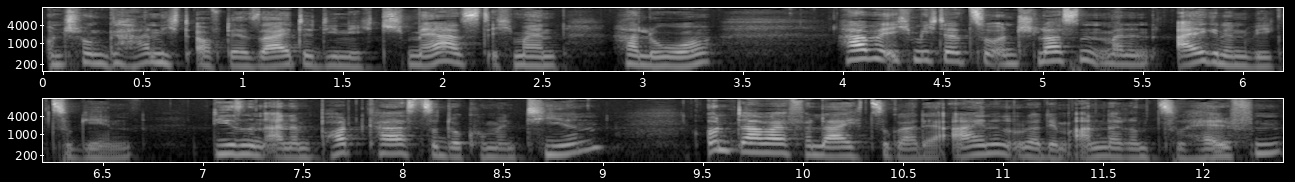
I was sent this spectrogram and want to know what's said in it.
und schon gar nicht auf der Seite, die nicht schmerzt, ich meine, hallo, habe ich mich dazu entschlossen, meinen eigenen Weg zu gehen, diesen in einem Podcast zu dokumentieren und dabei vielleicht sogar der einen oder dem anderen zu helfen,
